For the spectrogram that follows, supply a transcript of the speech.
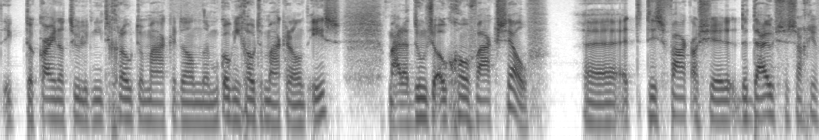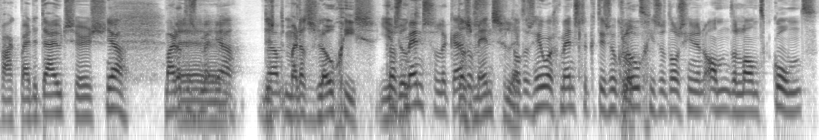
ik, dat kan je natuurlijk niet groter maken dan, moet ik ook niet groter maken dan het is. Maar dat doen ze ook gewoon vaak zelf. Uh, het, is vaak als je de Duitsers zag je vaak bij de Duitsers. Ja, maar dat is uh, ja. Dus, maar dat is logisch. Je dat is menselijk. Hè? Dat, is menselijk. Dat is heel erg menselijk. Het is ook logisch dat als je in een ander land komt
